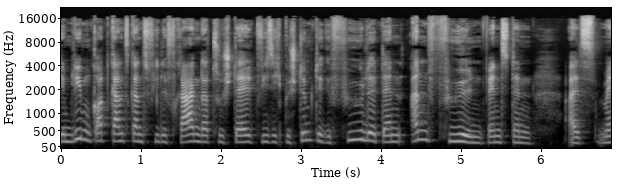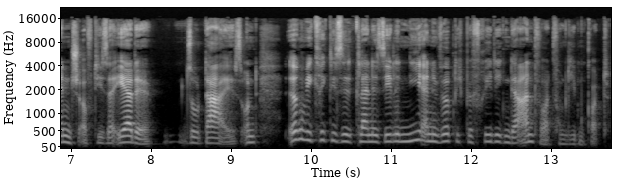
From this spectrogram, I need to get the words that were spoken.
dem lieben Gott ganz, ganz viele Fragen dazu stellt, wie sich bestimmte Gefühle denn anfühlen, wenn es denn als Mensch auf dieser Erde so da ist. Und irgendwie kriegt diese kleine Seele nie eine wirklich befriedigende Antwort vom lieben Gott.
